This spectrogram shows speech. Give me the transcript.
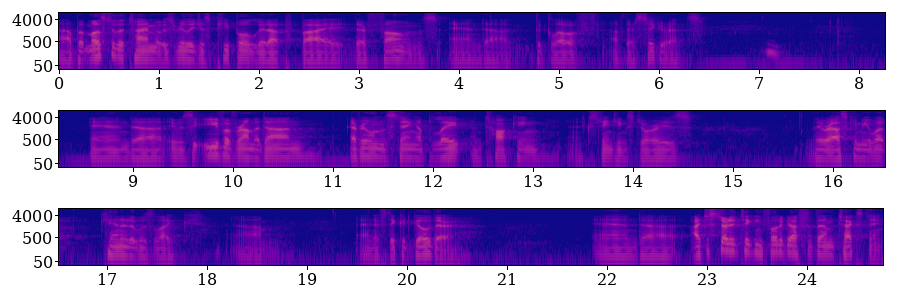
Uh, but most of the time, it was really just people lit up by their phones and uh, the glow of, of their cigarettes. And uh, it was the eve of Ramadan. Everyone was staying up late and talking and exchanging stories. They were asking me what Canada was like um, and if they could go there. And uh, I just started taking photographs of them texting.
